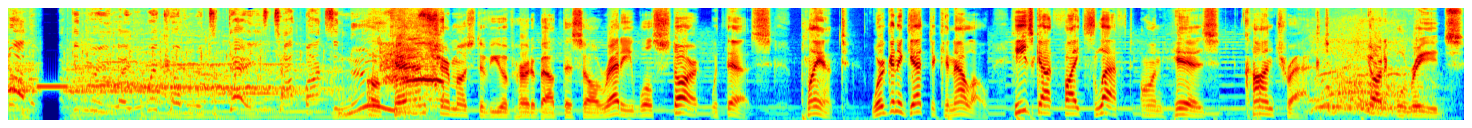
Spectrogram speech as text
motherfucking relay. where We're covering today's top boxing news. Okay, I'm sure most of you have heard about this already. We'll start with this. Plant. We're gonna get to Canelo. He's got fights left on his contract. The article reads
